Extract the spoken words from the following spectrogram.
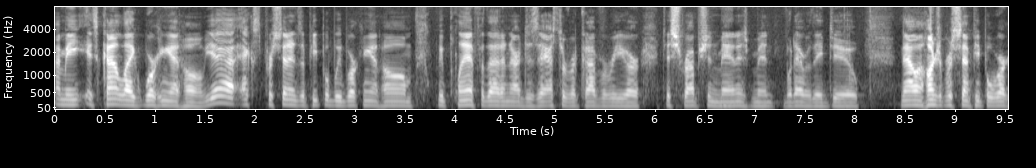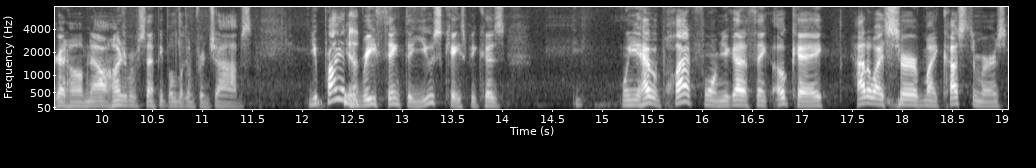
I mean, it's kind of like working at home. Yeah, X percentage of people will be working at home. We plan for that in our disaster recovery or disruption management, whatever they do. Now 100% people work at home. Now 100% people looking for jobs. You probably have yeah. to rethink the use case because when you have a platform, you got to think, okay, how do I serve my customers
